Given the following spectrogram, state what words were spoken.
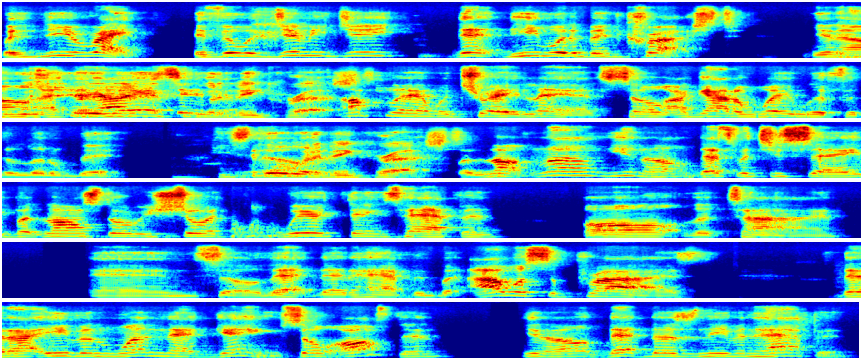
But you're right. If it was Jimmy G, that he would have been crushed. You know, if Trey Lance, he would have been crushed. I'm playing with Trey Lance, so I got away with it a little bit. He still would have been crushed. But long, well, you know, that's what you say. But long story short, weird things happen all the time. And so that that happened. But I was surprised that I even won that game. So often, you know, that doesn't even happen.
